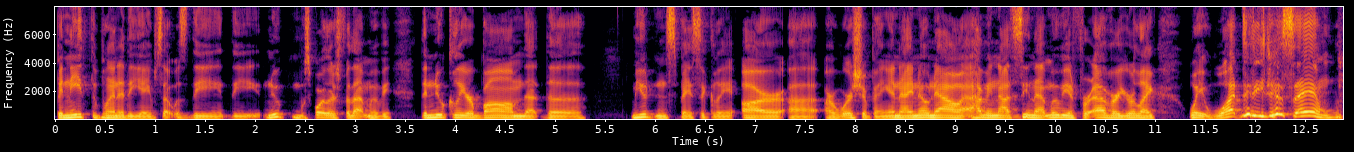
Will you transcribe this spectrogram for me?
Beneath the Planet of the Apes. That was the the nu- spoilers for that movie. The nuclear bomb that the mutants basically are uh, are worshiping. And I know now, having not seen that movie in forever, you're like, wait, what did he just say? And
